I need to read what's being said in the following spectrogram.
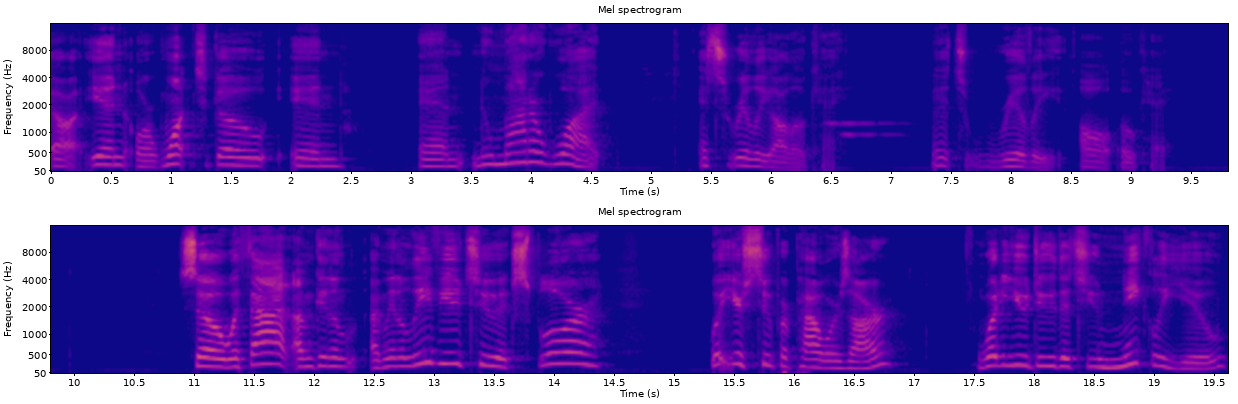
uh, in or want to go in. And no matter what, it's really all okay. It's really all okay. So with that, I'm gonna I'm gonna leave you to explore what your superpowers are. What do you do that's uniquely you?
